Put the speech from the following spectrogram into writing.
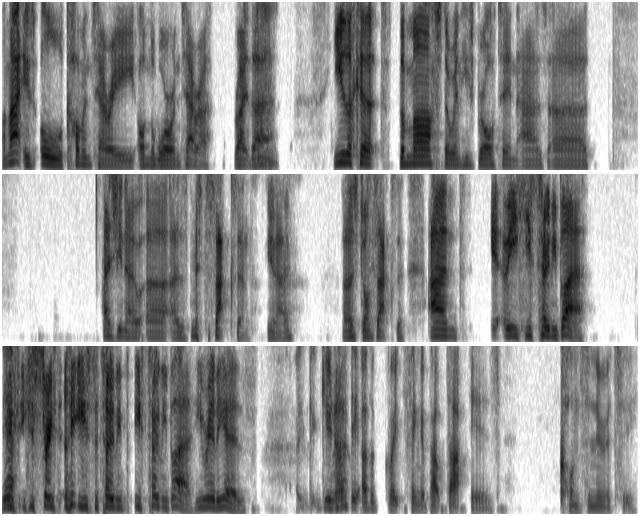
and that is all commentary on the war on terror, right there. Mm. You look at the Master when he's brought in as uh, as you know, uh, as Mister Saxon, you know, as John Saxon, and I mean, he's Tony Blair. yeah He's, he's straight. He's the Tony. He's Tony Blair. He really is. Uh, you you know know? the other great thing about that is continuity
